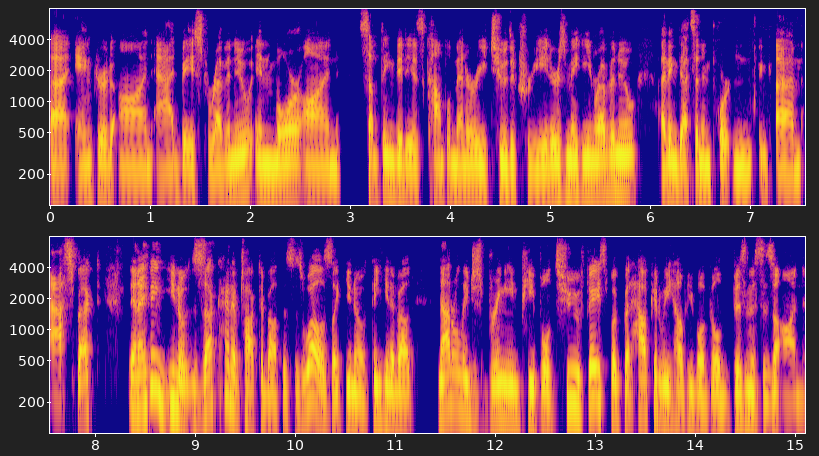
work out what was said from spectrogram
uh, anchored on ad based revenue and more on something that is complementary to the creators making revenue. I think that's an important um, aspect. And I think, you know, Zuck kind of talked about this as well is like, you know, thinking about not only just bringing people to Facebook, but how can we help people build businesses on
